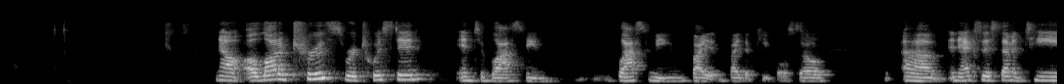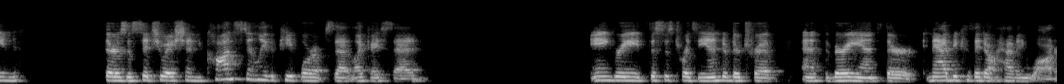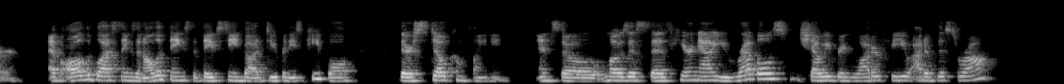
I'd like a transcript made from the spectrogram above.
Now, a lot of truths were twisted into blaspheme blaspheming by by the people. So um, in Exodus 17, there's a situation constantly the people are upset, like I said, angry. This is towards the end of their trip, and at the very end, they're mad because they don't have any water. Of all the blessings and all the things that they've seen God do for these people, they're still complaining. And so Moses says, Here now, you rebels, shall we bring water for you out of this rock?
